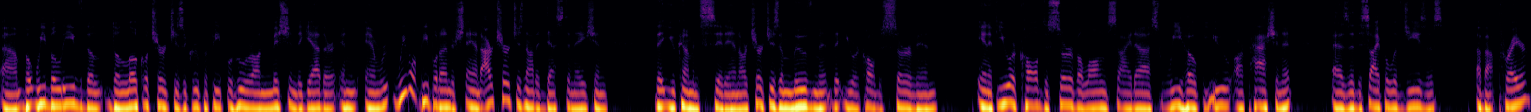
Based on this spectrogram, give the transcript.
Um, but we believe the, the local church is a group of people who are on mission together. And, and we want people to understand our church is not a destination that you come and sit in. Our church is a movement that you are called to serve in. And if you are called to serve alongside us, we hope you are passionate as a disciple of Jesus about prayer,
